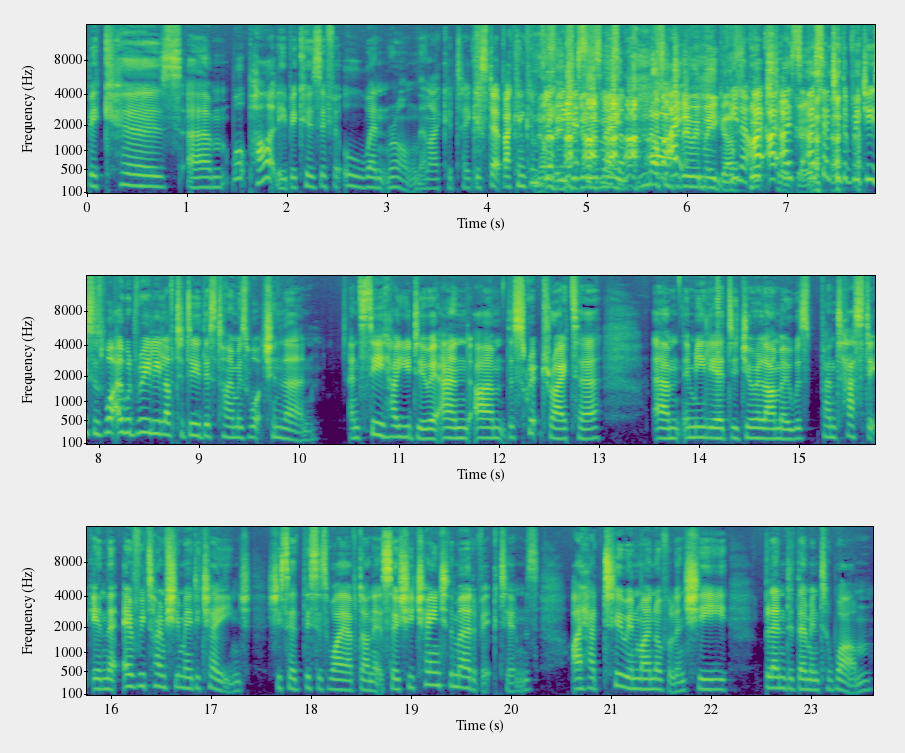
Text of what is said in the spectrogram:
because, um, well, partly because if it all went wrong, then I could take a step back and completely Nothing to do distance with me. myself. Nothing to do with me, Gov. You know, I, I, I, I said to the producers, what I would really love to do this time is watch and learn and see how you do it. And um, the scriptwriter, um, Emilia Di Girolamo, was fantastic in that every time she made a change, she said, This is why I've done it. So she changed the murder victims. I had two in my novel, and she blended them into one.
